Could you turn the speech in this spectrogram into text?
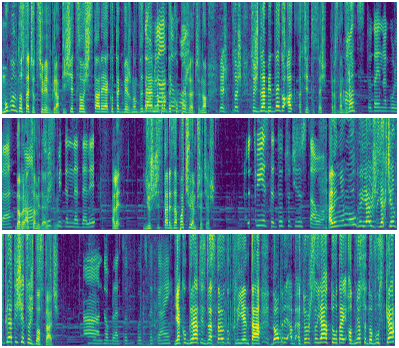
Mógłbym dostać od ciebie w gratisie coś, stary, jako tak, wiesz, no wydałem Dobra, naprawdę to kupę chodź. rzeczy, no. Wiesz, coś, coś dla biednego, a, a gdzie ty jesteś? Teraz na górze? Chodź, tutaj na górę. Dobra, a no. co mi dajesz Rzuć mi ten. Ale już ci, stary, zapłaciłem przecież. Ale tu jest to, co ci zostało. Ale nie mogę, ja już, ja chciałem w gratisie coś dostać. A, dobra, to poczekaj. Jako gratis dla stałego klienta. Dobry, a to wiesz co, ja tutaj odniosę do wózka,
